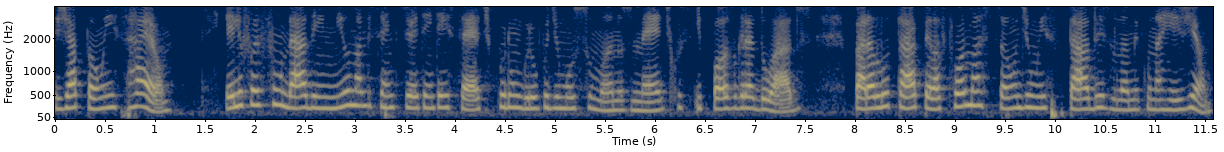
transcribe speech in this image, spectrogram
Japão e Israel. Ele foi fundado em 1987 por um grupo de muçulmanos médicos e pós-graduados para lutar pela formação de um Estado Islâmico na região.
